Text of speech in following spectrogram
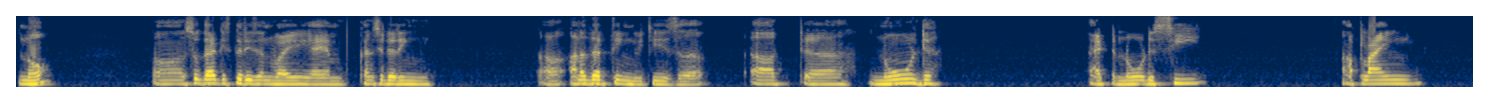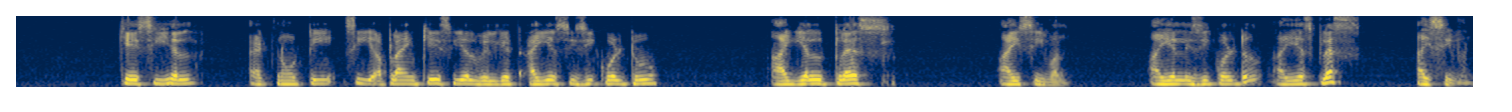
no. Uh, so that is the reason why i am considering uh, another thing which is uh, at uh, node at node c applying kcl at node t c applying kcl will get is is equal to il plus ic1 IL is equal to IS plus IC1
